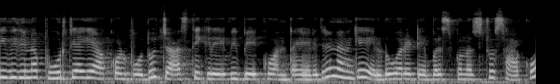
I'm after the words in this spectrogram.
ನೀವು ಇದನ್ನು ಪೂರ್ತಿಯಾಗಿ ಹಾಕ್ಕೊಳ್ಬೋದು ಜಾಸ್ತಿ ಗ್ರೇವಿ ಬೇಕು ಅಂತ ಹೇಳಿದರೆ ನನಗೆ ಎರಡೂವರೆ ಟೇಬಲ್ ಸ್ಪೂನಷ್ಟು ಸಾಕು.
